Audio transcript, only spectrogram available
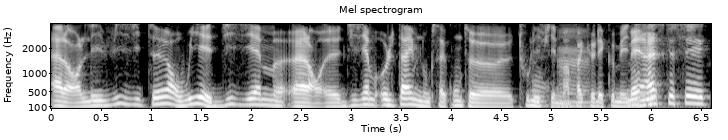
Alors, les visiteurs, oui, et dixième, alors, euh, dixième all-time, donc ça compte euh, tous les films, hein, pas que les comédies. Mais est-ce que c'est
